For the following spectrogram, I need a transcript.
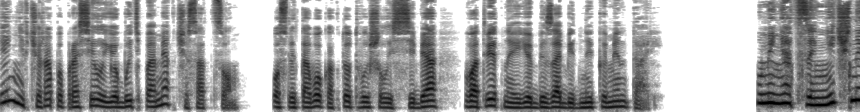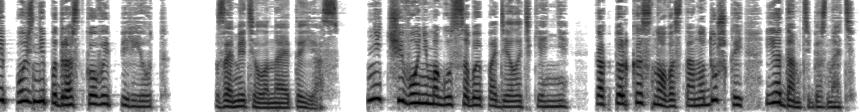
Кенни вчера попросил ее быть помягче с отцом, после того, как тот вышел из себя в ответ на ее безобидный комментарий. «У меня циничный поздний подростковый период», — заметила на это Яс. «Ничего не могу с собой поделать, Кенни. Как только снова стану душкой, я дам тебе знать».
